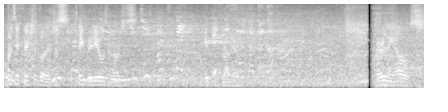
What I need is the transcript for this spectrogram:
want to take pictures, but I just take videos and I'll just get them from here. Everything else.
